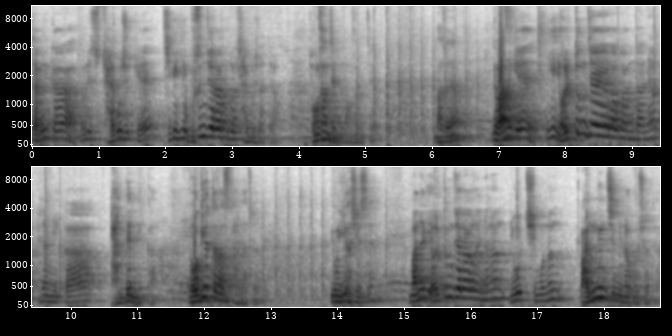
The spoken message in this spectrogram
자, 그러니까 우리 잘 보실 게. 지금 이게 무슨 제라는 걸 잘 보셔야 돼요. 정상제입니다, 정상제. 맞아요? 근데 만약에 이게 열등제라고 한다면 그냥입니까? 반대입니까? 여기에 따라서 달라져요. 이거 이해하시겠어요? 만약에 열등제라 그러면은 요 지문은 맞는 지문이라고 보셔야 돼요.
